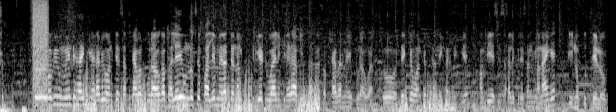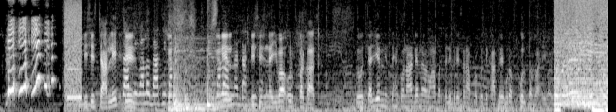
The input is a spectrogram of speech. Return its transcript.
तो अभी उम्मीद है कि मेरा भी उनके सब्सक्राइबर पूरा होगा। भले ही उन लोग से पहले मेरा चैनल क्रिएट हुआ है लेकिन मेरा अभी तक सब्सक्राइबर नहीं पूरा हुआ। है तो देखिए वन के जल्दी कर दीजिए। हम भी ऐसी सेलिब्रेशन मनाएँगे। तीनों कुत्ते लोग। दिस इज़ चार्ली निकालो दांत निकालो। सुनील। दिस इज़ नईवा उर्फ़ प्रकाश। तो चलिए मिलते हैं कोनार डैम में और वहाँ पर सेलिब्रेशन आप लोग को दिखाते हैं पूरा फुल तबाही वाला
